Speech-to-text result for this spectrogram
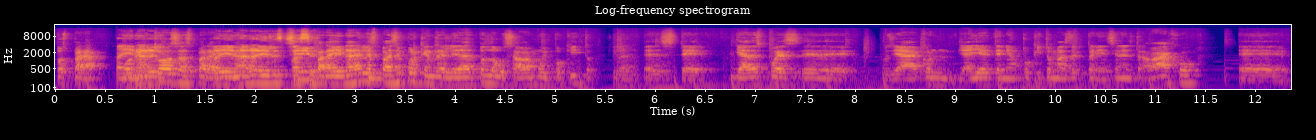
pues para, Para poner el- cosas, para, para llenar ahí el espacio. Sí, para llenar el espacio porque en realidad pues lo usaba muy poquito. claro. Este, ya después, eh, pues ya, con, ya ya tenía un poquito más de experiencia en el trabajo, eh,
